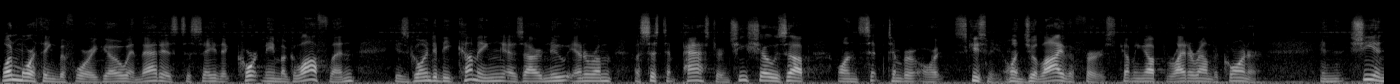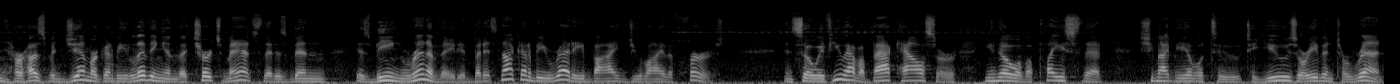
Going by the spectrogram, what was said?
One more thing before we go, and that is to say that Courtney McLaughlin is going to be coming as our new interim assistant pastor, and she shows up on September, or excuse me, on July the 1st, coming up right around the corner. And she and her husband Jim are going to be living in the church manse that has been is being renovated, but it's not going to be ready by July the 1st. And so if you have a back house or you know of a place that she might be able to, to use or even to rent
